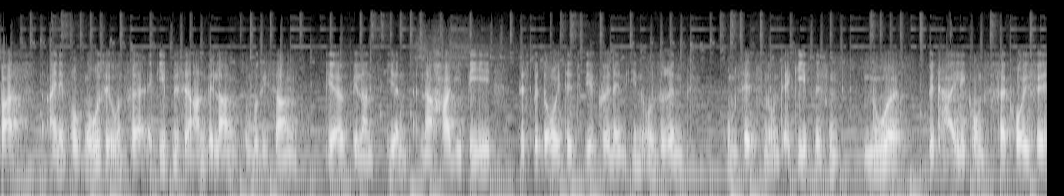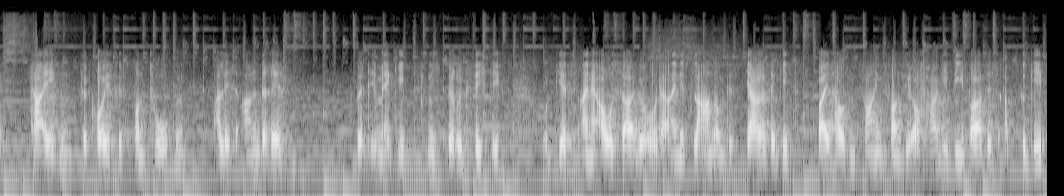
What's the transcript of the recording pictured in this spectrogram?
Was eine Prognose unserer Ergebnisse anbelangt, so muss ich sagen, wir bilanzieren nach HGB. Das bedeutet, wir können in unseren Umsätzen und Ergebnissen nur Beteiligungsverkäufe zeigen, Verkäufe von Token. Alles andere wird im Ergebnis nicht berücksichtigt. Und jetzt eine Aussage oder eine Planung des Jahresergebnisses 2022 auf HGB-Basis abzugeben,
